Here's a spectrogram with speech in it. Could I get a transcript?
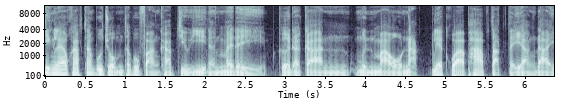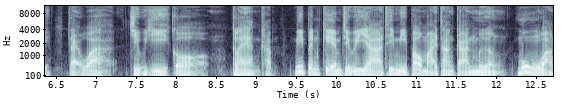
ริง ๆ แล้วครับท่านผู้ชมท่านผู้ฟังครับจิวยี่นั้นไม่ได้เกิดอาการมึนเมาหนัก เรียกว่าภาพตัดแต่อย่างใด แต่ว่าจิวยี่ก็แกล้งครับ นี่เป็นเกมจิตวิทยาที่มีเป้าหมายทางการเมือง มุ่งหวัง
